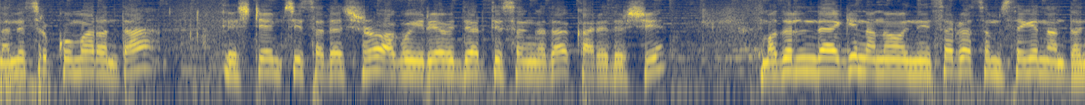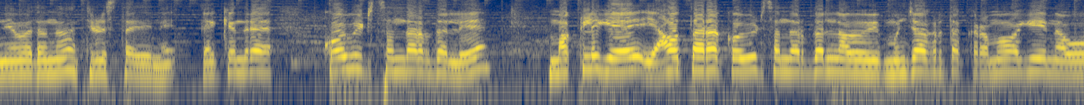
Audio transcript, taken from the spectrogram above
ನನ್ನ ಹೆಸರು ಕುಮಾರ್ ಅಂತ ಎಸ್ ಟಿ ಎಂ ಸಿ ಸದಸ್ಯರು ಹಾಗೂ ಹಿರಿಯ ವಿದ್ಯಾರ್ಥಿ ಸಂಘದ ಕಾರ್ಯದರ್ಶಿ. ಮೊದಲನೇದಾಗಿ ನಾನು ನಿಸರ್ಗ ಸಂಸ್ಥೆಗೆ ನಾನು ಧನ್ಯವಾದನ ತಿಳಿಸ್ತಾ ಇದ್ದೀನಿ. ಯಾಕೆಂದರೆ ಕೋವಿಡ್ ಸಂದರ್ಭದಲ್ಲಿ ಮಕ್ಕಳಿಗೆ ಯಾವ ಥರ ಕೋವಿಡ್ ಸಂದರ್ಭದಲ್ಲಿ ನಾವು ಮುಂಜಾಗ್ರತಾ ಕ್ರಮವಾಗಿ ನಾವು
